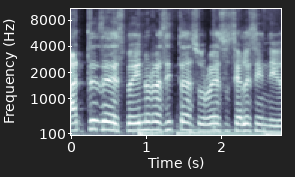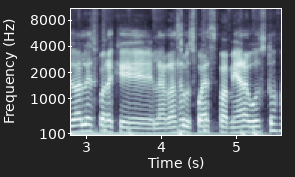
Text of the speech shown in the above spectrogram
Antes de despedirnos, Racita, sus redes sociales individuales para que la raza los pueda spamear a gusto.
